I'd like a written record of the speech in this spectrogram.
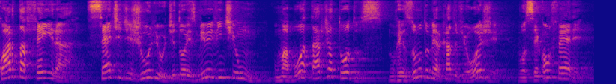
Quarta-feira, 7 de julho de 2021. Uma boa tarde a todos. No resumo do mercado de hoje, você confere.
